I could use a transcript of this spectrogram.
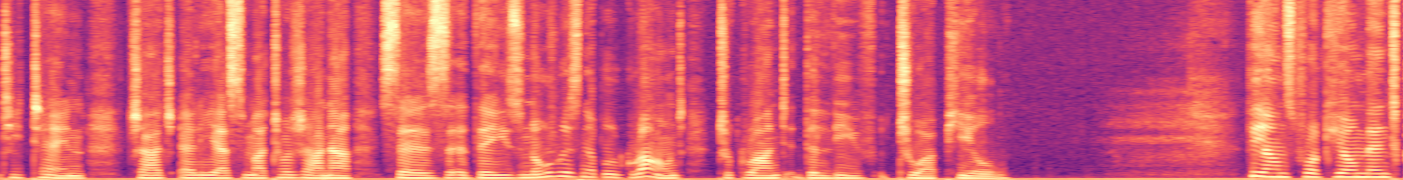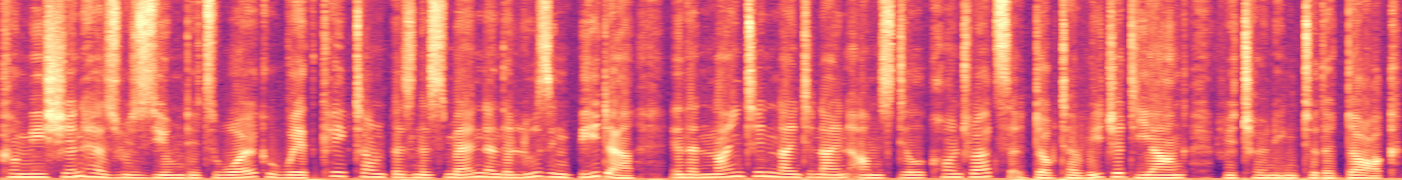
2010. Judge Elias Matojane says there is no reasonable ground to grant the leave to appeal. The Arms Procurement Commission has resumed its work with Cape Town businessmen and the losing bidder in the 1999 arms deal contracts, Dr. Richard Young, returning to the dock.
